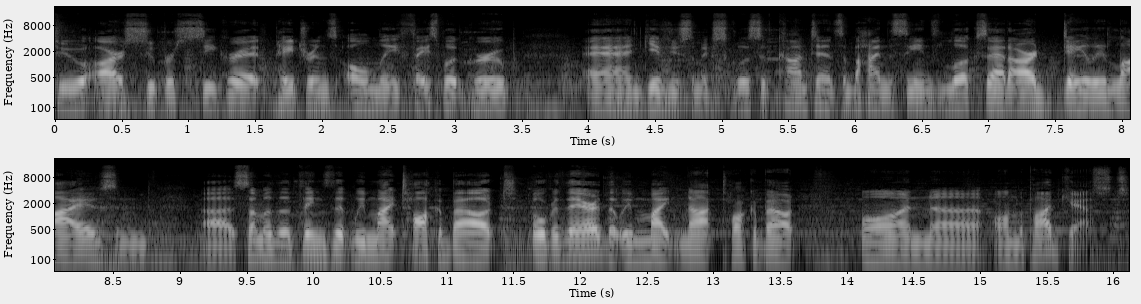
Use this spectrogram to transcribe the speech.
to our super secret patrons only Facebook group and gives you some exclusive content, some behind the scenes looks at our daily lives and uh, some of the things that we might talk about over there that we might not talk about on uh, on the podcast.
